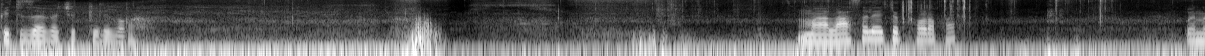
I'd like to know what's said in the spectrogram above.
किती जागा चेक केली बघा. मला असेल याच्यात थोडाफार. पण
